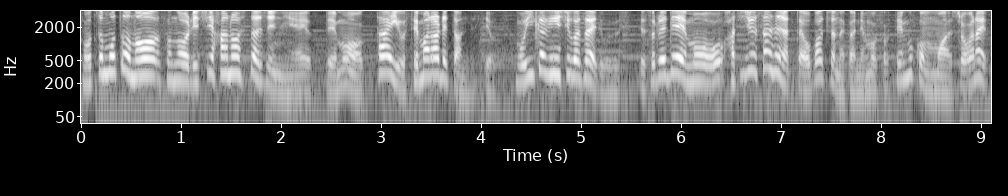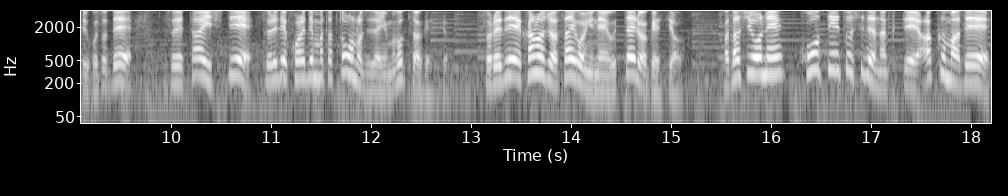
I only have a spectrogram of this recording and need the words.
もともとのその李氏派の人たちによってもう退位を迫られたんですよ。もういい加減にしてくださいってことで。でそれでもう83歳になったらおばあちゃんだからねもう側転武功もまあしょうがないということでそれで退位してそれでこれでまた唐の時代に戻ったわけですよ。それで彼女は最後にね訴えるわけですよ。私をね皇帝としてではなくてあくまで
